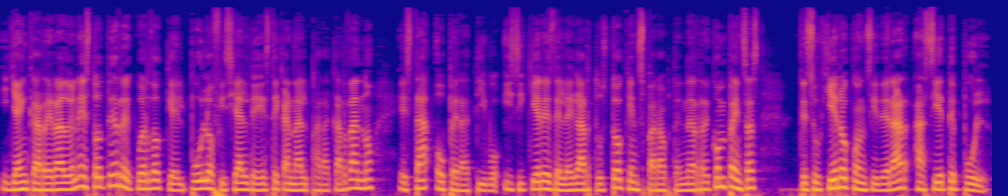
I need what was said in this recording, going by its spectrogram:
Y ya encarrerado en esto, te recuerdo que el pool oficial de este canal para Cardano está operativo y si quieres delegar tus tokens para obtener recompensas, te sugiero considerar a 7 pool.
